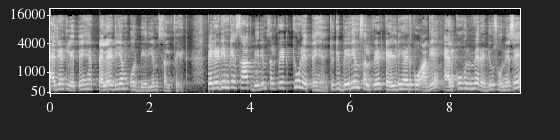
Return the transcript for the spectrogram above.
एजेंट लेते हैं पैलेडियम और बेरियम सल्फेट पैलेडियम के साथ बेरियम सल्फेट क्यों लेते हैं? क्योंकि बेरियम सल्फेट एल्डिहाइड को आगे एल्कोहल में रेड्यूस होने से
